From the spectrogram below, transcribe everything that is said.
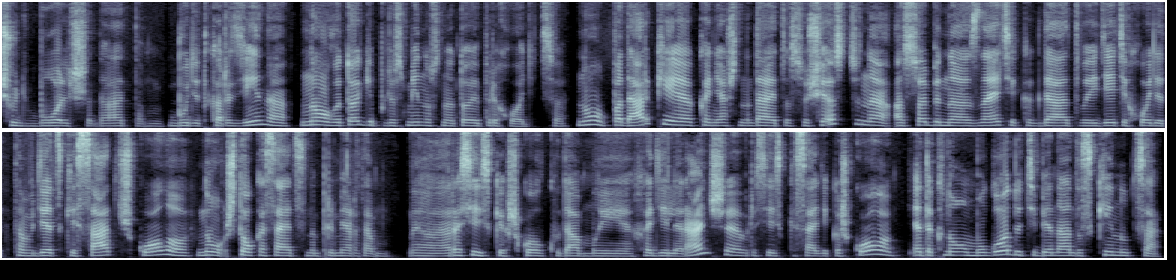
чуть больше, да, там будет корзина. Но в итоге плюс-минус на то и приходится. Ну, подарки, конечно, да, это существенно. Особенно, знаете, когда твои дети ходят там в детский сад, в школу. Ну, что касается, например, там э, российских школ, куда мы ходили раньше, в российский садик и школа, это к Новому году тебе надо скинуться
